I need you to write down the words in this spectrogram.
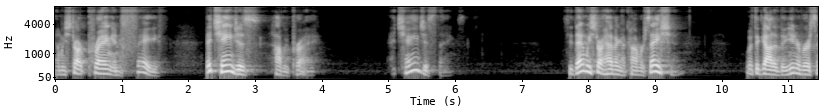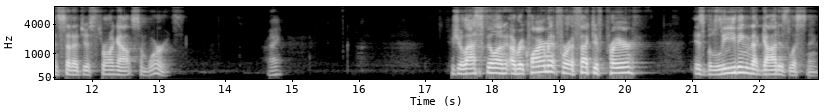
and we start praying in faith, it changes how we pray. It changes things. See, then we start having a conversation with the God of the universe instead of just throwing out some words. Right? Here's your last fill in. A requirement for effective prayer is believing that God is listening.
